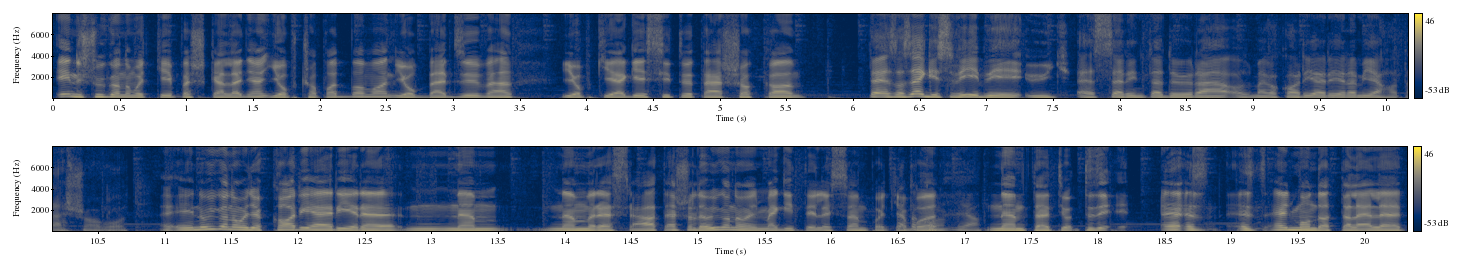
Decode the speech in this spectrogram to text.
Én is úgy gondolom, hogy képes kell legyen, jobb csapatban van, jobb edzővel, jobb kiegészítő társakkal, Te ez az egész VB ügy, ez szerinted ő rá, meg a karrierjére milyen hatással volt? Én úgy gondolom, hogy a karrierjére nem, nem lesz ráhatása, de úgy gondolom, hogy megítélés szempontjából Hát akkor, ja. nem tett jó. Tehát ez, ez egy mondattal el lehet,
